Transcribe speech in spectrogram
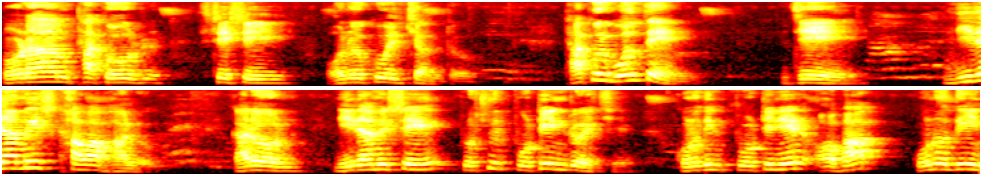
প্রণাম ঠাকুর শ্রী শ্রী অনুকূলচন্দ্র ঠাকুর বলতেন যে, নিরামিষ খাওয়া ভালো, কারণ নিরামিষে প্রচুর প্রোটিন রয়েছে। কোনোদিন প্রোটিনের অভাব কোনো দিন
